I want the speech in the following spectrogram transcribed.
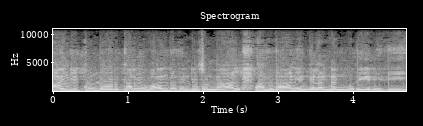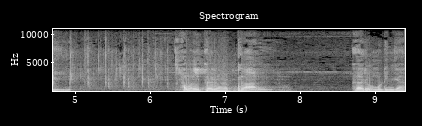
தாங்கி கொண்டு ஒரு கரு வளர்ந்தது என்று சொன்னால் அதுதான் எங்கள் அண்ணன் உதயநிதி. அவள் கருவுற்றாள். கரு முடிஞ்சா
